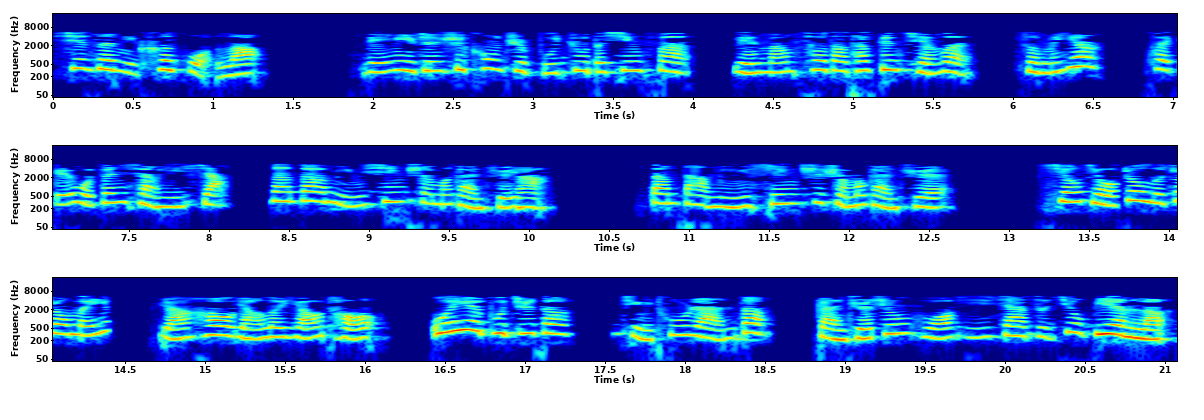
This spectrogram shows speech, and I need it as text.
现在你可火了。”涟漪真是控制不住的兴奋，连忙凑到他跟前问：“怎么样？快给我分享一下。”当大明星什么感觉呀？当大明星是什么感觉？萧九皱了皱眉，然后摇了摇头。我也不知道，挺突然的，感觉生活一下子就变了。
